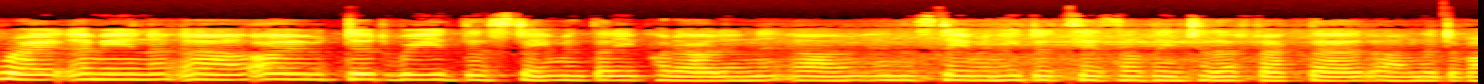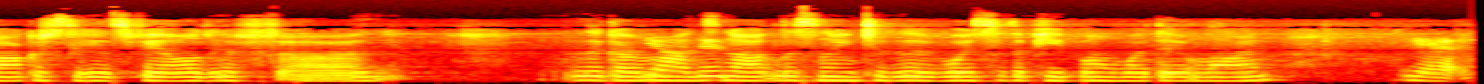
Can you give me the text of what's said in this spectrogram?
Right. I mean, uh, I did read the statement that he put out, and uh, in the statement, he did say something to the effect that um, the democracy has failed if uh, the government's yeah, not listening to the voice of the people and what they want. Yes,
